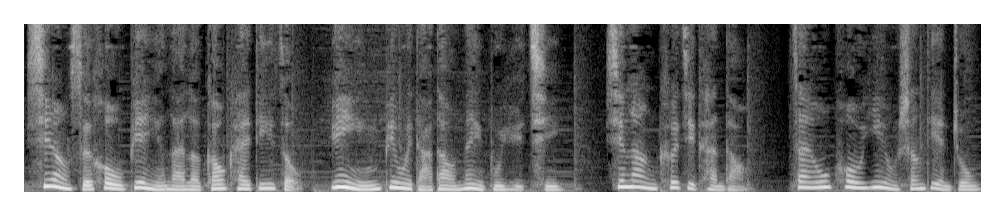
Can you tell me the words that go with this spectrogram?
熙壤随后便迎来了高开低走，运营并未达到内部预期。新浪科技看到，在 OPPO 应用商店中。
